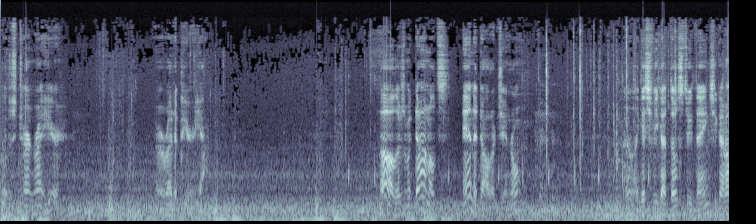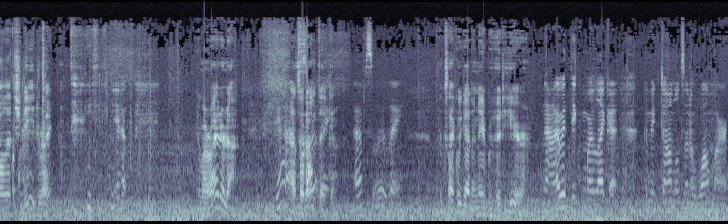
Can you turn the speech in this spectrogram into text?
we'll just turn right here. Or right up here, yeah. Oh, there's a McDonald's and a Dollar General. Well, I guess if you got those two things, you got all that you need, right? Yep. Am I right or not? Yeah. That's what I'm thinking. Absolutely. Looks like we got a neighborhood here. No, I would think more like a, a McDonald's and a Walmart.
